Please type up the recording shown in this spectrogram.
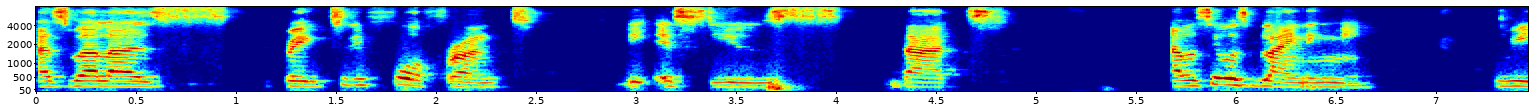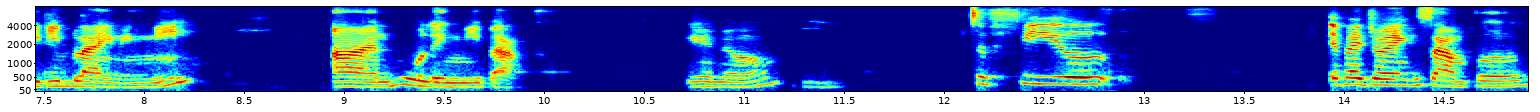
as well as bring to the forefront the issues that I would say was blinding me, really blinding me and holding me back, you know to feel if I draw an example,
